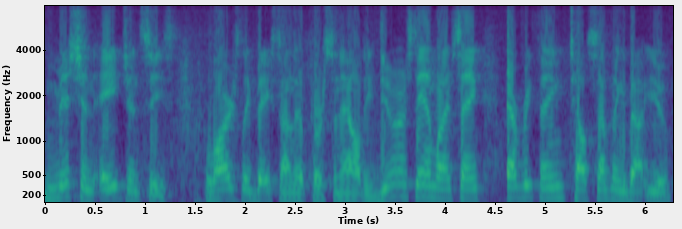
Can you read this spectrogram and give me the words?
mission agencies largely based on their personality. Do you understand what I'm saying? Everything tells something about you.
